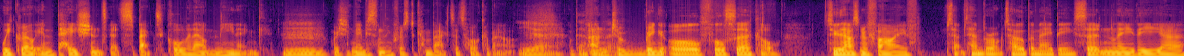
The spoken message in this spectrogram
We grow impatient at spectacle without meaning, which is maybe something for us to come back to talk about. Yeah, definitely. And to bring it all full circle, 2005, September, October, maybe, certainly the uh,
